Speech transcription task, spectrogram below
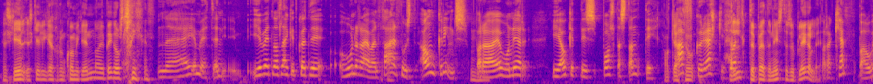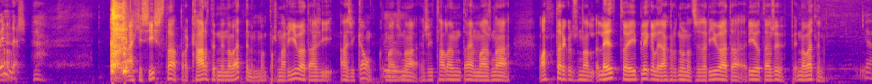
Ég skil, ég skil ekki að hún kom ekki inn á í byggjáðslegin Nei, ég veit, en ég veit náttúrulega ekkert hvernig hún er ræða en það er þú veist án gríns. Mm -hmm. bara ef hún er í ágættis boltastandi af hverju ekki? Heldur betur nýst þessu blíkali bara kempa og vinnur. Já, já ekki síst það, bara karakterinn inn á vellinum maður bara svona rýfa þetta aðeins í, aðeins í gang. Mm. maður svona, eins og ég talaði um um daginn maður svona vantar einhvern svona leiðtói í blíkaliði akkurat núna þess að rýfa þetta, rýfa þetta aðeins upp inn á vellinum. Já,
